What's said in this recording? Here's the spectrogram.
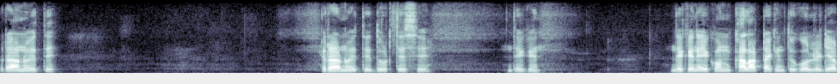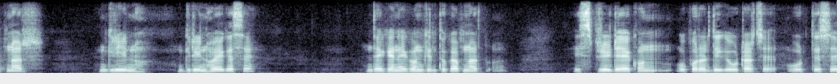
রানওয়েতে রানওয়েতে দৌড়তেছে। দেখেন দেখেন, এখন কালারটা কিন্তু অলরেডি আপনার গ্রিন গ্রিন হয়ে গেছে। দেখেন, এখন কিন্তু আপনার স্পিডে এখন উপরের দিকে উঠাচ্ছে উঠতেছে।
